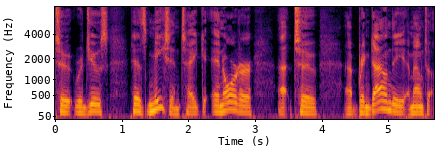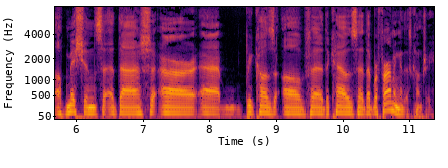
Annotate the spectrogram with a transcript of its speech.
to reduce his meat intake in order uh, to. Uh, bring down the amount of emissions that are uh, because of uh, the cows uh, that we're farming in this country.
